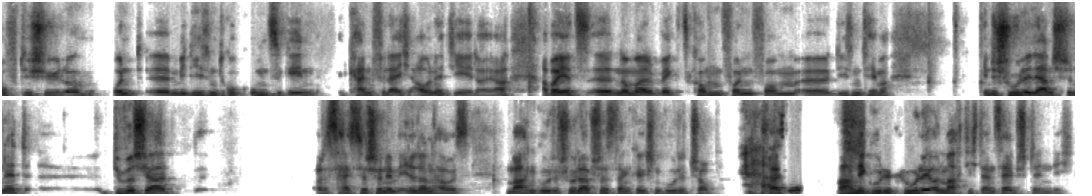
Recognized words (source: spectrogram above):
auf die Schüler und äh, mit diesem Druck umzugehen, kann vielleicht auch nicht jeder, ja. Aber jetzt äh, nochmal wegkommen von vom, äh, diesem Thema. In der Schule lernst du nicht, du wirst ja, das heißt ja schon im Elternhaus, mach einen guten Schulabschluss, dann kriegst du einen guten Job. Das heißt, mach eine gute Schule und mach dich dann selbstständig.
